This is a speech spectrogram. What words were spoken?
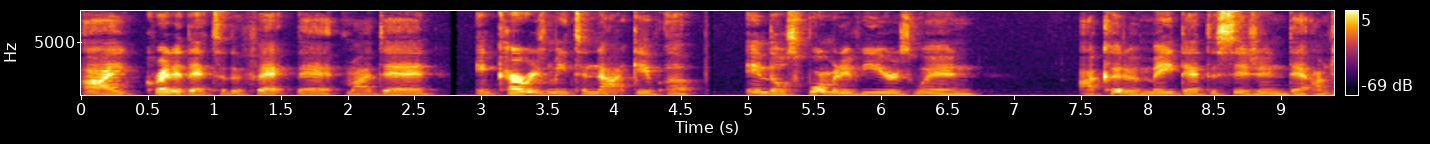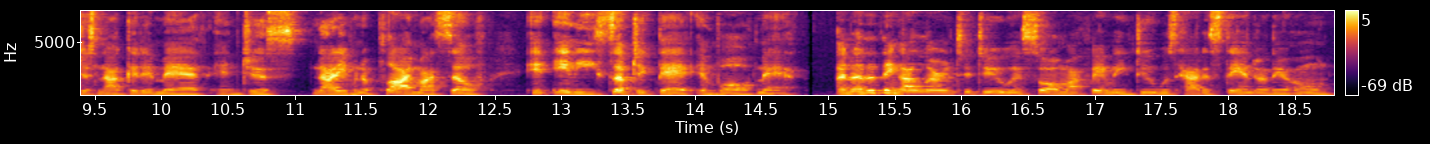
I credit that to the fact that my dad encouraged me to not give up in those formative years when I could have made that decision that I'm just not good at math and just not even apply myself in any subject that involved math. Another thing I learned to do and saw my family do was how to stand on their own.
